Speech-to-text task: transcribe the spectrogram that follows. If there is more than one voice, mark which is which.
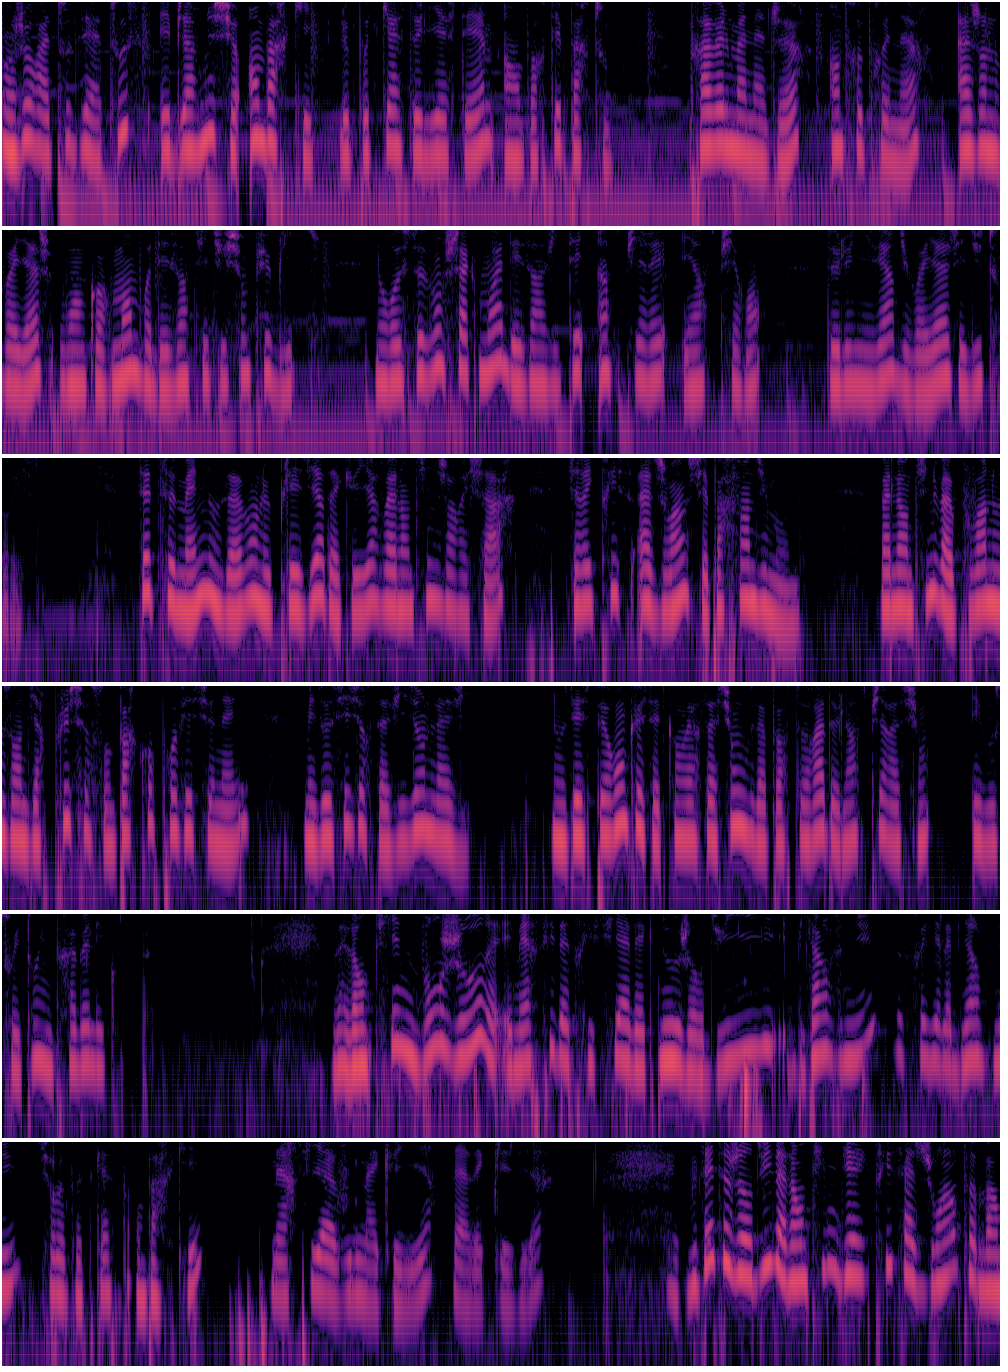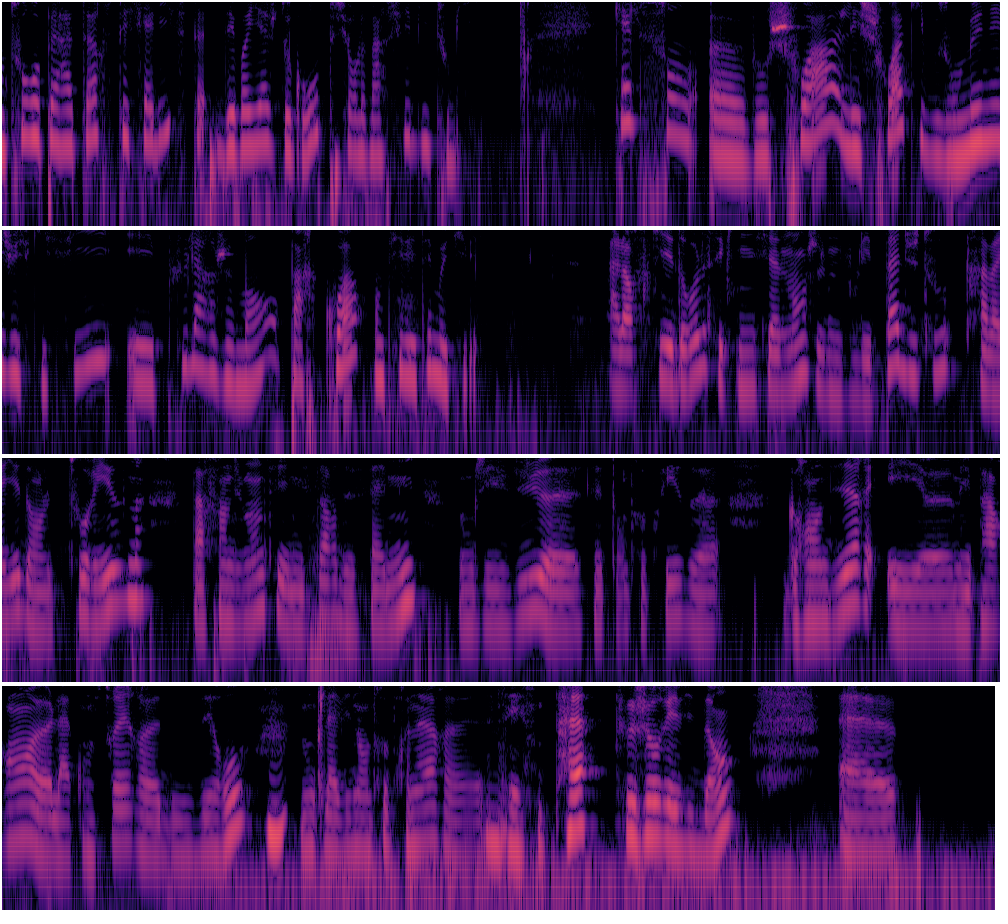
Speaker 1: Bonjour à toutes et à tous et bienvenue sur Embarquer, le podcast de l'IFTM à emporter partout. Travel manager, entrepreneur, agent de voyage ou encore membre des institutions publiques, nous recevons chaque mois des invités inspirés et inspirants de l'univers du voyage et du tourisme. Cette semaine, nous avons le plaisir d'accueillir Valentine Jean-Richard, directrice adjointe chez Parfums du Monde. Valentine va pouvoir nous en dire plus sur son parcours professionnel, mais aussi sur sa vision de la vie. Nous espérons que cette conversation vous apportera de l'inspiration et vous souhaitons une très belle écoute.
Speaker 2: Valentine, bonjour et merci d'être ici avec nous aujourd'hui. Bienvenue, soyez la bienvenue sur le podcast Embarqué.
Speaker 3: Merci à vous de m'accueillir, c'est avec plaisir.
Speaker 2: Vous êtes aujourd'hui, Valentine, directrice adjointe d'un tour opérateur spécialiste des voyages de groupe sur le marché B2B. Quels sont euh, vos choix, les choix qui vous ont mené jusqu'ici et plus largement, par quoi ont-ils été motivés?
Speaker 3: Alors, ce qui est drôle, c'est qu'initialement, je ne voulais pas du tout travailler dans le tourisme. Parfum du Monde, c'est une histoire de famille. Donc, j'ai vu euh, cette entreprise euh, grandir et mes parents la construire de zéro. Mmh. Donc, la vie d'entrepreneur, mmh. c'est pas toujours évident.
